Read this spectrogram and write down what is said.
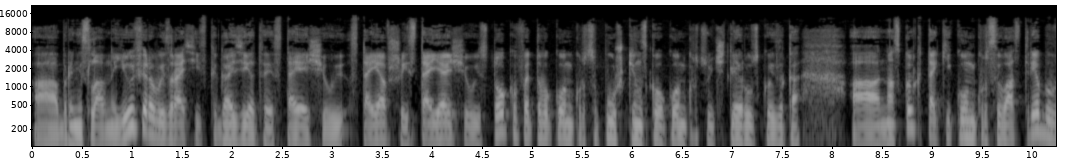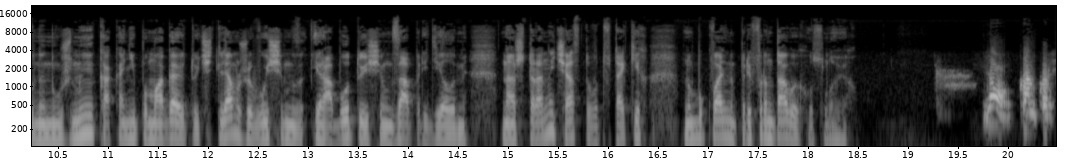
а, Брониславной Юферовой из «Российской газеты», стоящей, стоявшей стоящей у истоков этого конкурса, Пушкинского конкурса учителей русского языка. А насколько такие конкурсы востребованы, нужны, как они помогают учителям, живущим и работающим за пределами нашей страны, часто вот в таких, ну, буквально прифронтовых условиях? Ну, конкурс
